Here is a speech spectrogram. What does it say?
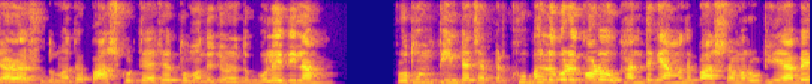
যারা শুধুমাত্র পাস করতে চাইছো তোমাদের জন্য তো বলে দিলাম। প্রথম তিনটা চ্যাপ্টার খুব ভালো করে করো। ওখান থেকে আমাদের পাঁচ নাম্বার উঠে যাবে।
